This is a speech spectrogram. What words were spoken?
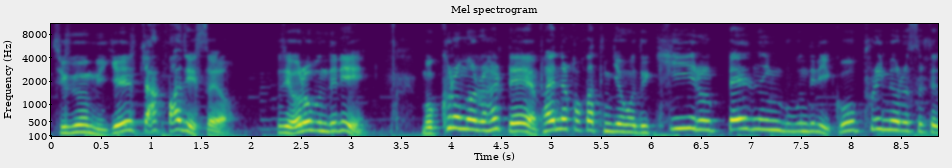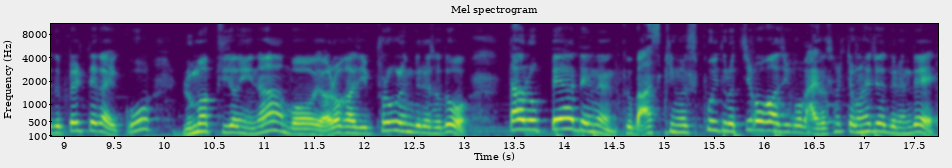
지금 이게 쫙 빠져 있어요 그래서 여러분들이 뭐 크로마를 할 때 파이널 컷 같은 경우도 키를 빼는 부분들이 있고 프리미어를 쓸 때도 뺄 때가 있고 루마 퓨전이나 뭐 여러 가지 프로그램들에서도 따로 빼야 되는 그 마스킹을 스포이드로 찍어가지고 막 설정을 해줘야 되는데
